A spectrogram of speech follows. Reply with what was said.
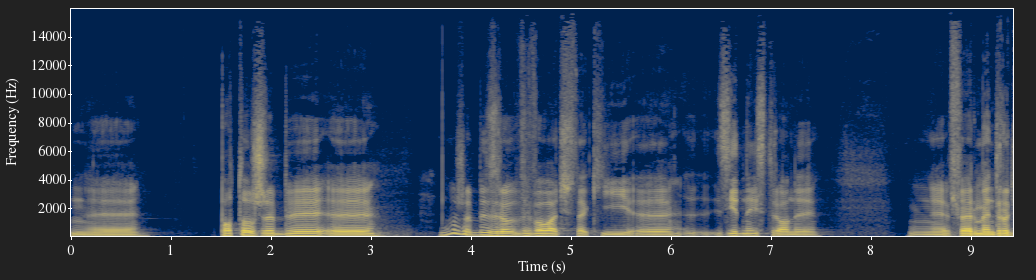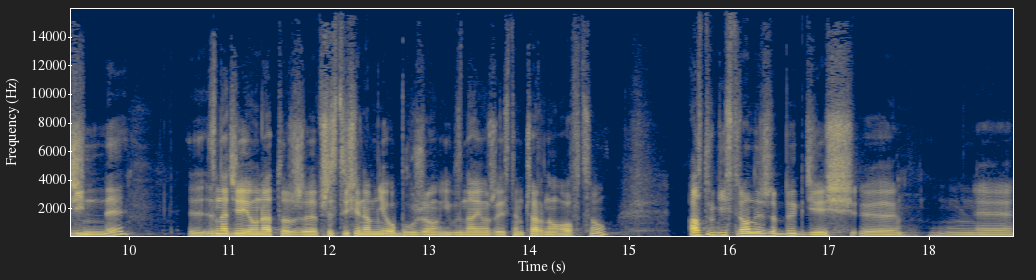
y, po to, żeby, no, żeby wywołać taki z jednej strony ferment rodzinny, z nadzieją na to, że wszyscy się na mnie oburzą i uznają, że jestem czarną owcą, a z drugiej strony, żeby gdzieś e, e,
